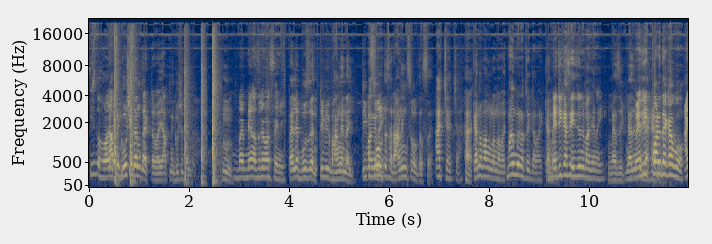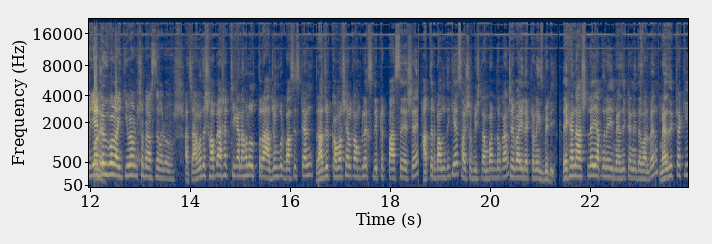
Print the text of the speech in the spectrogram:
কিছু তো হয় আপনি ঘুষে দেন তো একটা ভাই আপনি ঘুষে দেন। হুম। ভাই মেলা ধরে মারছে আমি তাইলে বুঝেন টিভি ভাঙে নাই। টিভি চলতেছে রানিং চলতেছে। আচ্ছা আচ্ছা। হ্যাঁ। কেন ভাঙলো না ভাই? ভাঙবে না তো এটা ভাই। ম্যাজিক আছে এই জন্য ভাঙে নাই। ম্যাজিক ম্যাজিক ম্যাজিক পরে দেখাবো। আগে অ্যাড্রেস বলাই কীভাবে সবে আসতে পারব? আচ্ছা আমাদের শপে আসার ঠিকানা হলো উত্তর Azampur bus stand Rajuk commercial complex লিফটেড পাশে এসে হাতের বাম দিকে ছয়শো বিশ নাম্বার দোকান সেবা ইলেকট্রনিক্স বিডি এখানে আসলেই আপনারা এই ম্যাজিকটা নিতে পারবেন। ম্যাজিকটা কি?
